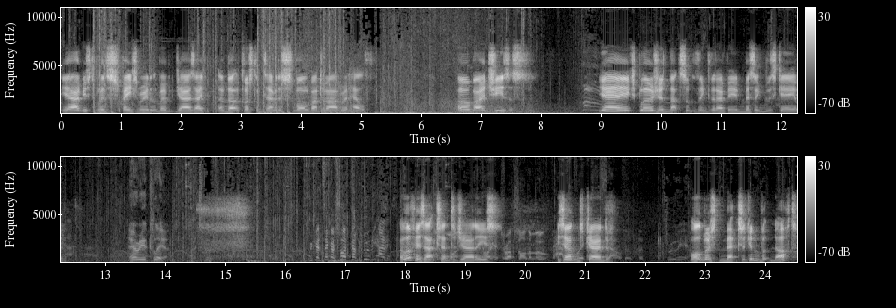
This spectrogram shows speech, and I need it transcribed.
Yeah, I'm used to playing Space Marine at the moment, guys. I, I'm not accustomed to having a small amount of armor and health. Oh my Jesus. Yay, explosion. That's something that I've been missing this game. Area clear. We can take a shortcut through the alley. I love his accent to Johnny's. He sounds kind of almost Mexican, but not.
